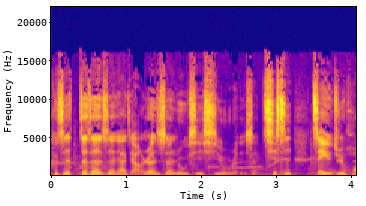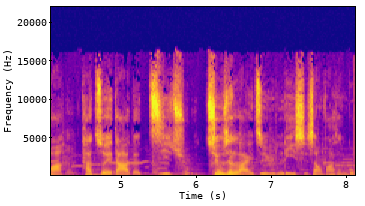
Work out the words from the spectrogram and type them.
可是这真的是人家讲“人生如戏，戏如人生”。其实这一句话，它最大的基础就是来自于历史上发生过。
